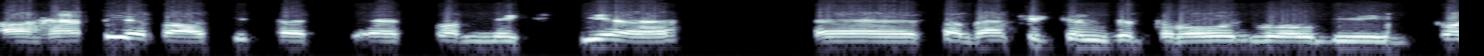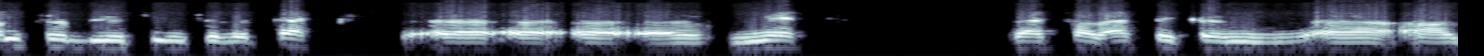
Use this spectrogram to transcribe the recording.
are happy about it. But from next year, uh, South Africans abroad will be contributing to the tax uh, uh, uh, uh net that South Africans are,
